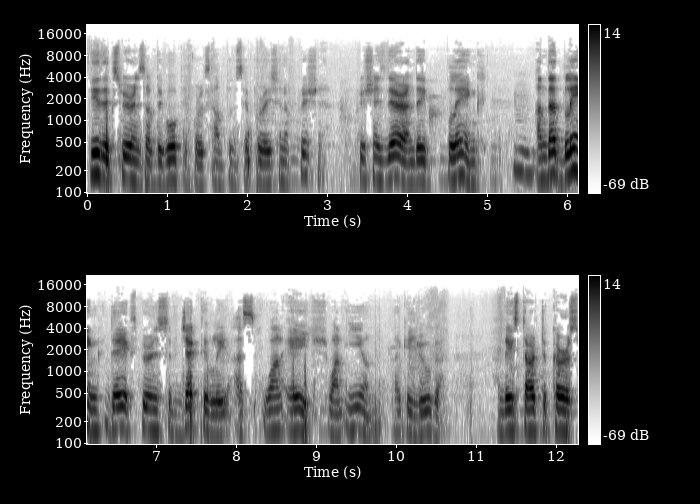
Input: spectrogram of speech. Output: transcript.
This experience of the gopi, for example, separation of Krishna. Krishna is there and they blink Mm. And that blink they experience subjectively as one age, one eon, like a yuga. And they start to curse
